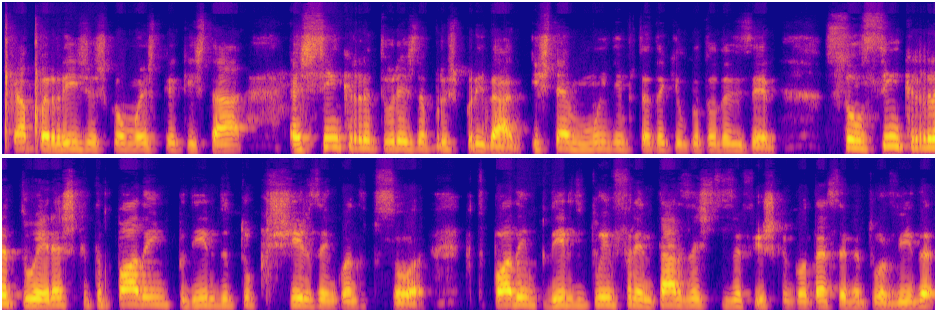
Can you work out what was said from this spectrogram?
capa rijas como este que aqui está, as cinco ratoeiras da prosperidade. Isto é muito importante aquilo que eu estou a dizer. São cinco ratoeiras que te podem impedir de tu cresceres enquanto pessoa, que te podem impedir de tu enfrentares estes desafios que acontecem na tua vida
